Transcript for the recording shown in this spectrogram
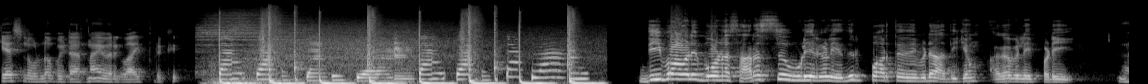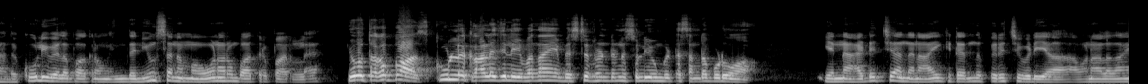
கேஸ்ல உள்ள போயிட்டாருன்னா இவருக்கு வாய்ப்பு இருக்கு. தீபாவளி போனஸ் அரசு ஊழியர்கள் எதிர்பார்த்ததை விட அதிகம் அகவிலைப்படி. அந்த கூலி வேலை பார்க்குறவங்க இந்த நியூஸை நம்ம ஓனரும் பார்த்துருப்பார்ல யோ தகப்பா ஸ்கூல்ல காலேஜ்ல இவன் தான் என் பெஸ்ட் ஃப்ரெண்டுன்னு சொல்லி உங்ககிட்ட சண்டை போடுவான். என்னை அடிச்சு அந்த நாய்கிட்ட இருந்து பிரிச்சு விடியா? அவனால தான்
